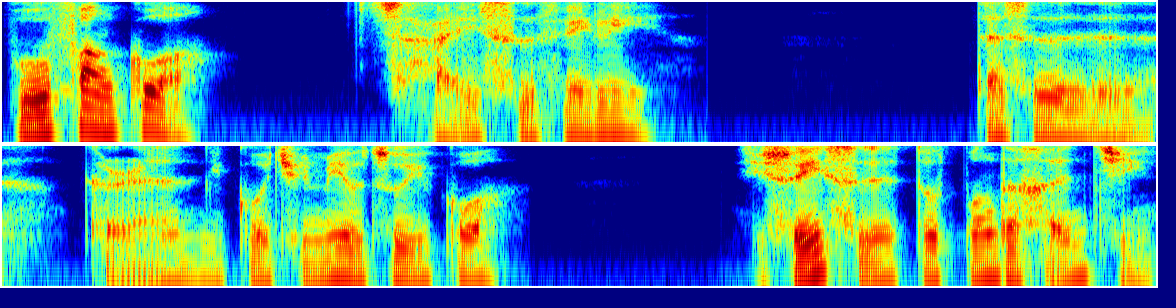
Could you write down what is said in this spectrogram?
不放过才是费力，但是可能你过去没有注意过。你随时都绷得很紧，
